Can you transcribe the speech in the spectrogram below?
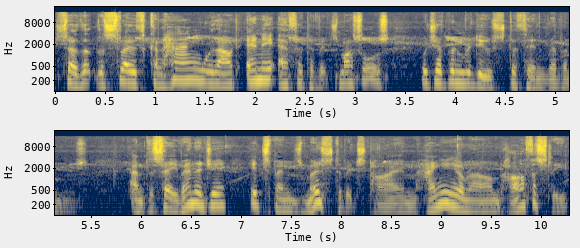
so that the sloth can hang without any effort of its muscles, which have been reduced to thin ribbons. And to save energy, it spends most of its time hanging around half asleep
